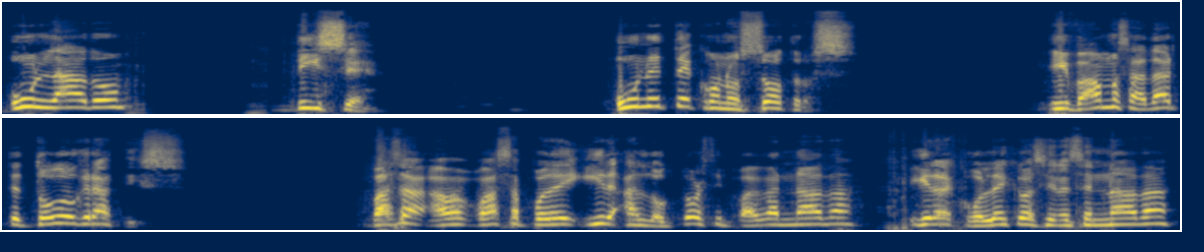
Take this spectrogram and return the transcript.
Un lado dice, únete con nosotros y vamos a darte todo gratis. Vas a, vas a poder ir al doctor sin pagar nada, ir al colegio sin hacer nada.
